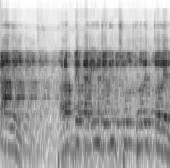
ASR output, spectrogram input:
টানে, রব্বে কারিম যদি চুল ধরে তোলেন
